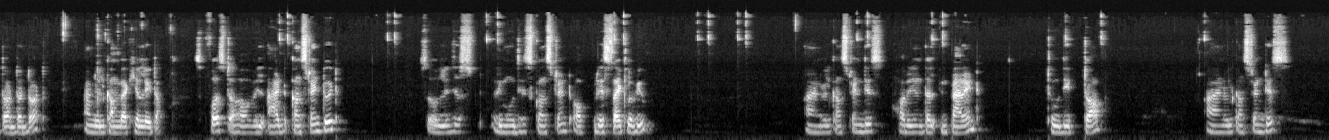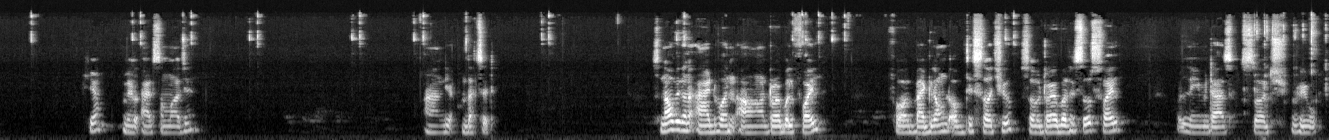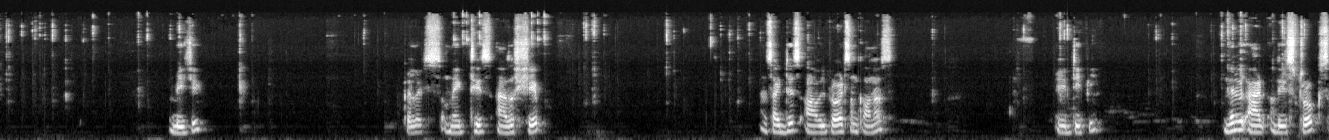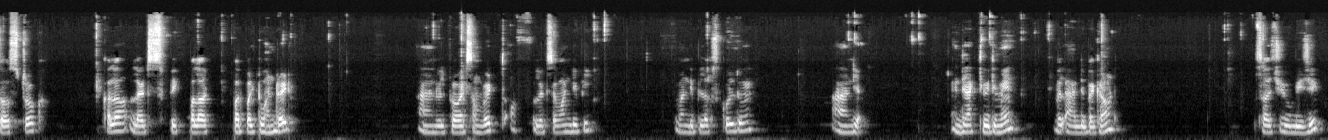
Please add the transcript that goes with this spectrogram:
Dot dot dot. And we'll come back here later. So first uh, we'll add constraint to it. So let's just remove this constraint of recycler view. And we'll constraint this horizontal in parent to the top. And we'll constrain this here. We'll add some margin. And yeah that's it. So now we're gonna add one uh, drawable file for background of this search view. So drawable resource file we'll name it as search view bg okay let's make this as a shape. Inside this I will provide some corners. 8 dp then we'll add the stroke. So stroke color let's pick color purple 200 and we'll provide some width of let's say 1 dp 1 dp looks cool to me. And yeah in the activity main we'll add the background. Search ubg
